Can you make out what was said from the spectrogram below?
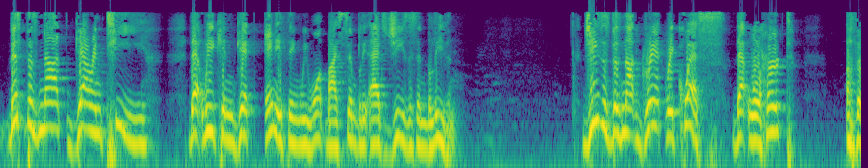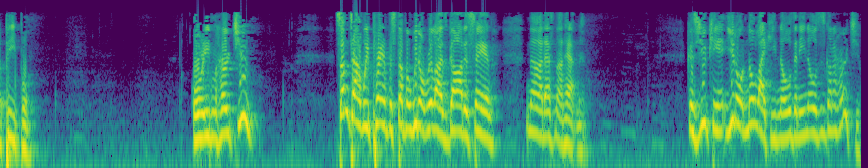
This does not guarantee that we can get anything we want by simply ask Jesus and believing. Jesus does not grant requests that will hurt other people or even hurt you. Sometimes we praying for stuff and we don't realize God is saying, no, nah, that's not happening. Cause you can't, you don't know like he knows and he knows it's going to hurt you.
